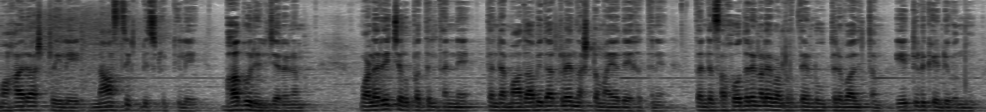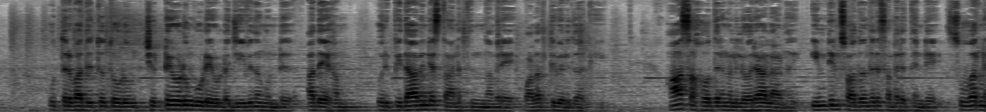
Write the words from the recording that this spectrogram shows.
മഹാരാഷ്ട്രയിലെ നാസിക് ഡിസ്ട്രിക്റ്റിലെ ഭാഗൂരിൽ ജനനം. വളരെ ചെറുപ്പത്തിൽ തന്നെ തന്റെ മാതാപിതാക്കളെ നഷ്ടമായ അദ്ദേഹത്തിന് തന്റെ സഹോദരങ്ങളെ വളർത്തേണ്ട ഉത്തരവാദിത്തം ഏറ്റെടുക്കേണ്ടി വന്നു. ഉത്തരവാദിത്വത്തോടും ചിട്ടയോടും കൂടെയുള്ള ജീവിതം കൊണ്ട് അദ്ദേഹം ഒരു പിതാവിന്റെ സ്ഥാനത്ത് നിന്ന് അവരെ വളർത്തി വലുതാക്കി. ആ സഹോദരങ്ങളിൽ ഒരാളാണ് ഇന്ത്യൻ സ്വാതന്ത്ര്യ സമരത്തിന്റെ സുവർണ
